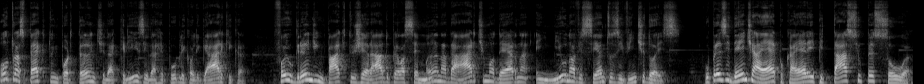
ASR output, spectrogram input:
Outro aspecto importante da crise da República Oligárquica foi o grande impacto gerado pela Semana da Arte Moderna em 1922. O presidente à época era Epitácio Pessoa,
